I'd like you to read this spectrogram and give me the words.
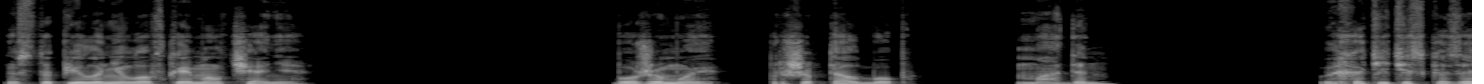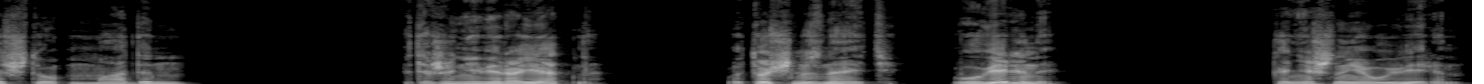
Наступило неловкое молчание. «Боже мой!» — прошептал Боб. «Маден? Вы хотите сказать, что Маден? Это же невероятно! Вы точно знаете? Вы уверены?» «Конечно, я уверен.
